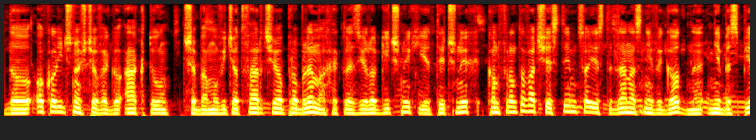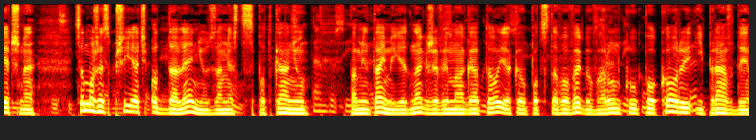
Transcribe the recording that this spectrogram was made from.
do okolicznościowego aktu. Trzeba mówić otwarcie o problemach eklezjologicznych i etycznych, konfrontować się z tym, co jest dla nas niewygodne, niebezpieczne, co może sprzyjać oddaleniu zamiast spotkaniu. Pamiętajmy jednak, że wymaga to jako podstawowego warunku pokory i prawdy.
